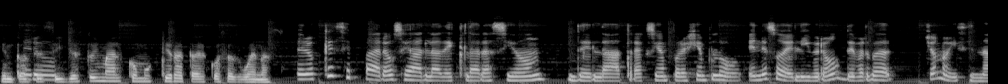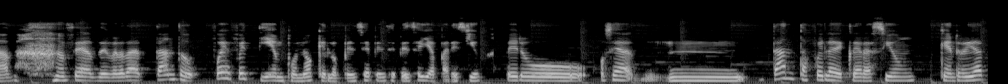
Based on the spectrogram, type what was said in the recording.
Entonces, si yo estoy mal, ¿cómo quiero atraer cosas buenas? Pero ¿qué separa, o sea, la declaración de la atracción? Por ejemplo, en eso del libro, de verdad, yo no hice nada. o sea, de verdad, tanto, fue, fue tiempo, ¿no? Que lo pensé, pensé, pensé y apareció. Pero, o sea, mm, tanta fue la declaración que en realidad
